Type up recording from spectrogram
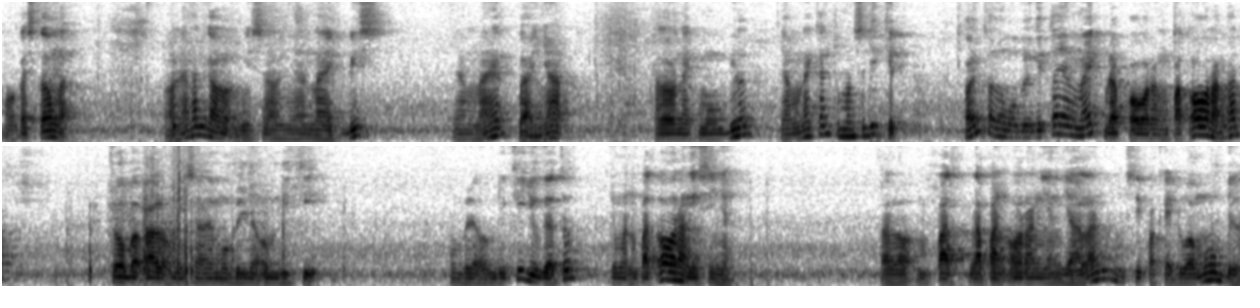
Mau kasih tahu nggak? Soalnya kan kalau misalnya naik bis, yang naik banyak. Kalau naik mobil, yang naik kan cuma sedikit. Paling kalau mobil kita yang naik berapa orang? Empat orang kan? Coba kalau misalnya mobilnya Om Diki, mobilnya Om Diki juga tuh cuma empat orang isinya. Kalau empat delapan orang yang jalan mesti pakai dua mobil.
